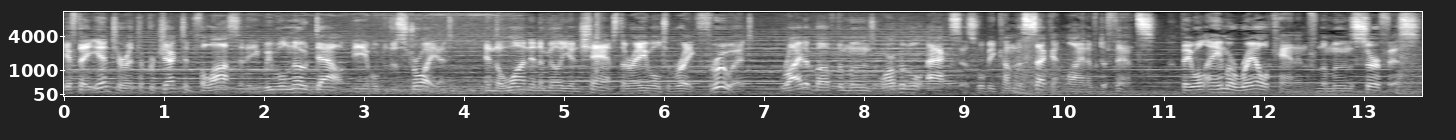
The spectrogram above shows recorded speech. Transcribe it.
If they enter at the projected velocity, we will no doubt be able to destroy it. In the one in a million chance they're able to break through it, right above the moon's orbital axis will become the second line of defense. They will aim a rail cannon from the moon's surface.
